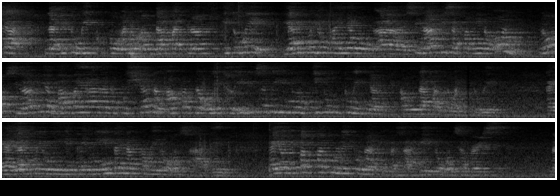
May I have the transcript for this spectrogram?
siya na ituwid kung ano ang dapat na ituwid. Yan po yung kanyang ah, sinabi sa Panginoon. No, sinabi niya, babayaran ko siya ng apat na ulit. So, ibig sabihin nun, itutuwid niya ang dapat na maituwid. Kaya yan po yung hinihintay ng Panginoon sa atin. Ngayon, ipagpatuloy po natin basahin doon sa verse 9.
